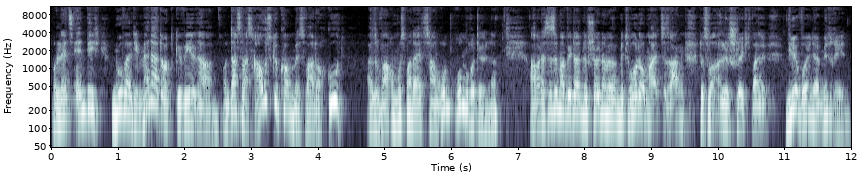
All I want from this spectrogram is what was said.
Und letztendlich, nur weil die Männer dort gewählt haben und das, was rausgekommen ist, war doch gut. Also warum muss man da jetzt dran rum, rumrütteln? Ne? Aber das ist immer wieder eine schöne Methode, um halt zu sagen, das war alles schlecht, weil wir wollen ja mitreden.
